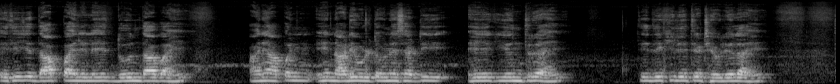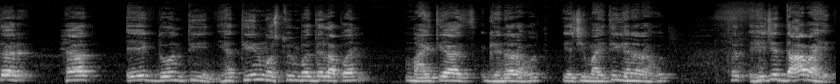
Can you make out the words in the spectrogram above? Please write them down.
येथे जे दाब पाहिलेले आहेत दोन दाब आहे आणि आपण हे नाडी उलटवण्यासाठी हे एक यंत्र आहे. ते देखील येथे ठेवलेलं आहे. तर ह्या एक दोन तीन ह्या तीन वस्तूंबद्दल आपण माहिती आज घेणार आहोत. याची माहिती घेणार आहोत. तर हे जे दाब आहेत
